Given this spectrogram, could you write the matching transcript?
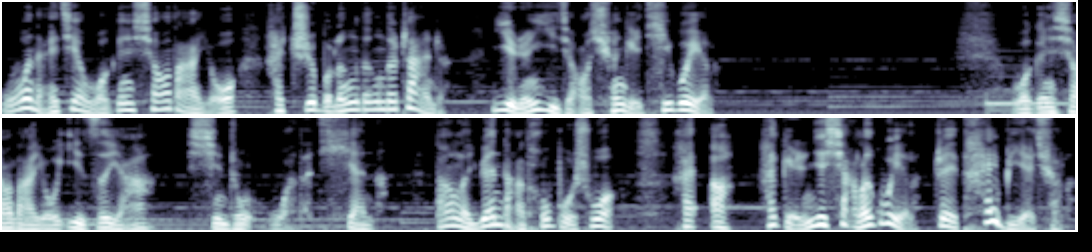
吴乃见我跟肖大友还直不愣登的站着，一人一脚全给踢跪了。我跟肖大友一呲牙，心中我的天哪，当了冤大头不说，还啊还给人家下了跪了，这也太憋屈了。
